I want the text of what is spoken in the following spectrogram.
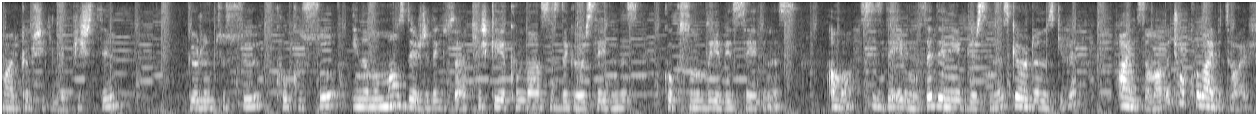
Harika bir şekilde pişti. Görüntüsü, kokusu inanılmaz derecede güzel. Keşke yakından siz de görseydiniz, kokusunu duyabilseydiniz. Ama siz de evinizde deneyebilirsiniz. Gördüğünüz gibi aynı zamanda çok kolay bir tarif.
